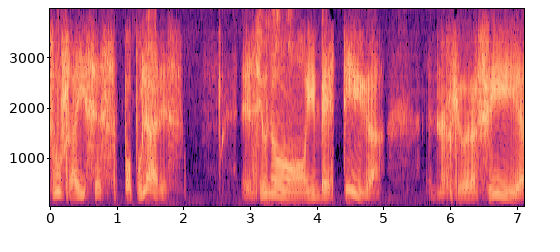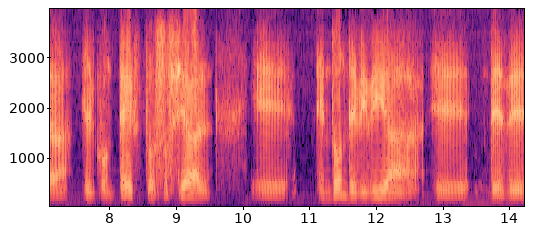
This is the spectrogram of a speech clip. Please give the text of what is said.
sus raíces populares. Eh, si uno investiga la geografía, el contexto social, eh, en donde vivía eh, desde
